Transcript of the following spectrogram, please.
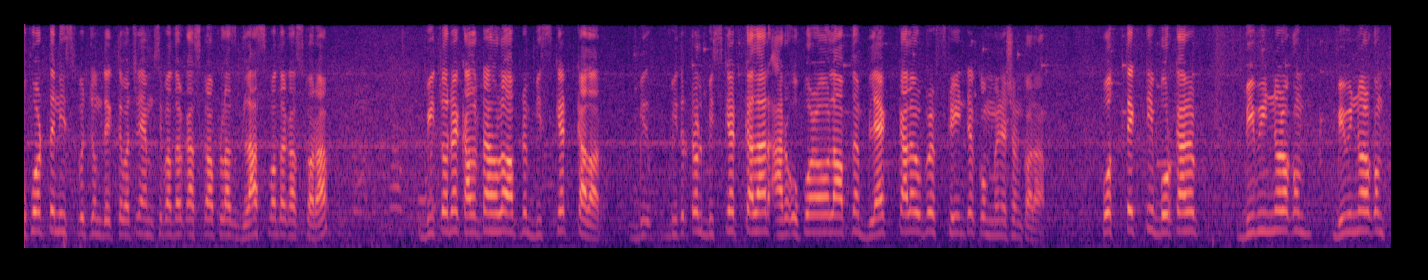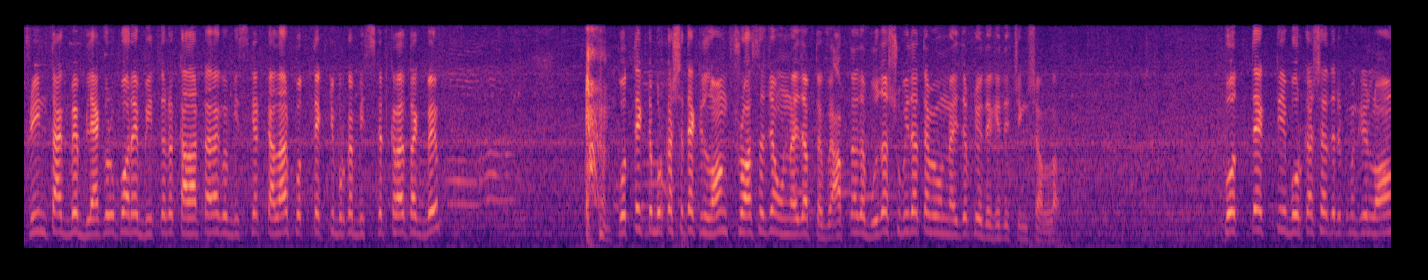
উপর থেকে নিচ পর্যন্ত দেখতে পাচ্ছেন এমসি পাথর কাজ করা প্লাস গ্লাস পাথর কাজ করা। ভিতরে কালারটা হলো আপনার বিস্কেট কালার। ভিতরটা হলো বিস্কেট কালার আর উপরে হলো আপনার ব্ল্যাক কালার উপরে প্রিন্টের কম্বিনেশন করা। প্রত্যেকটি বোরকার বিভিন্ন রকম বিভিন্ন রকম প্রিন্ট থাকবে ব্ল্যাকের উপরে, ভিতরে কালারটা থাকবে বিস্কেট কালার, প্রত্যেকটি বোরকা বিস্কেট কালার থাকবে। প্রত্যেকটা বোরকার সাথে একটি লং ফ্রস আছে, অন্য হিজাব থাকবে। আপনাদের বোঝার সুবিধাতে আমি অন্য হিজাবটিও দেখে দিচ্ছি ইনশাল্লাহ প্রত্যেকটি বোরকার সাথে এরকম একটি লং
